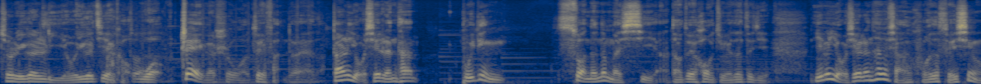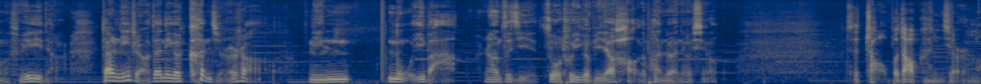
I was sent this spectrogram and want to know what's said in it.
就是一个理由，一个借口。我这个是我最反对的。当然，有些人他不一定算的那么细啊，到最后觉得自己，因为有些人他就想活得随性随意一点儿。但是你只要在那个坎节儿上，你努一把，让自己做出一个比较好的判断就行。这找不到坎节儿吗？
